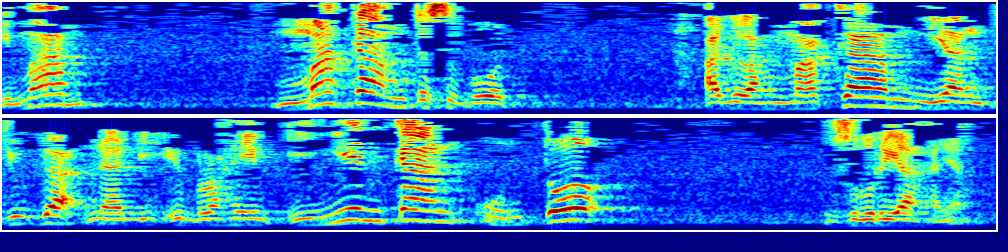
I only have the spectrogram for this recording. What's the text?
imam, makam tersebut adalah makam yang juga Nabi Ibrahim inginkan untuk zuriatnya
